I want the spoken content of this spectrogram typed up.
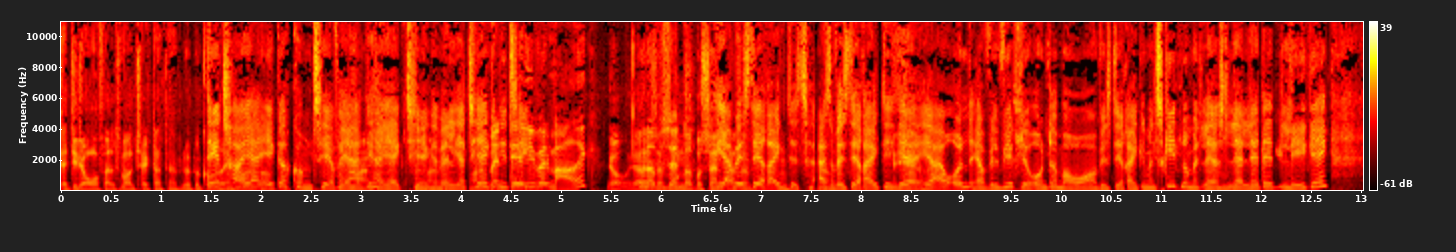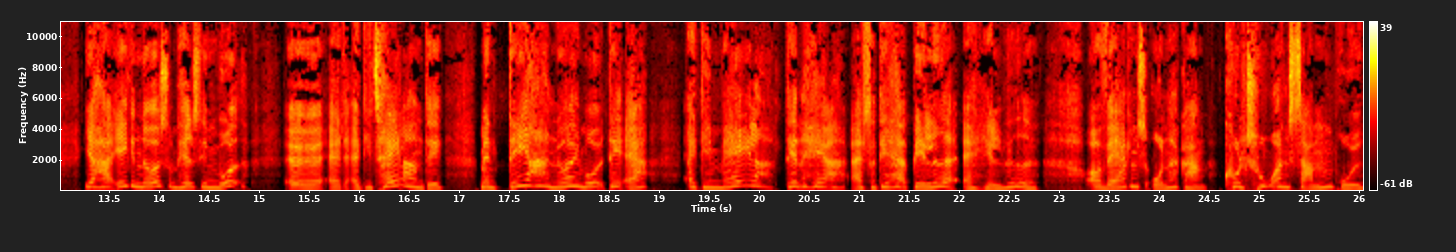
af, de der overfaldsvoldtægter, der blev begået det tør jeg ikke at kommentere, for jeg, Nej. det har jeg ikke tjekket, vel? Jeg tjekker Men de det er ting. alligevel meget, ikke? Jo, ja, altså 100 procent. Ja, hvis det er rigtigt. Altså, hvis det er rigtigt. Jeg, jeg, er und, jeg vil virkelig undre mig over, hvis det er rigtigt. Men skidt nu med, lad, lad, lad det ligge, ikke? Jeg har ikke noget som helst imod, øh, at, at de taler om det. Men det, jeg har noget imod, det er, at de maler den her, altså det her billede af helvede og verdens undergang, kulturens sammenbrud,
